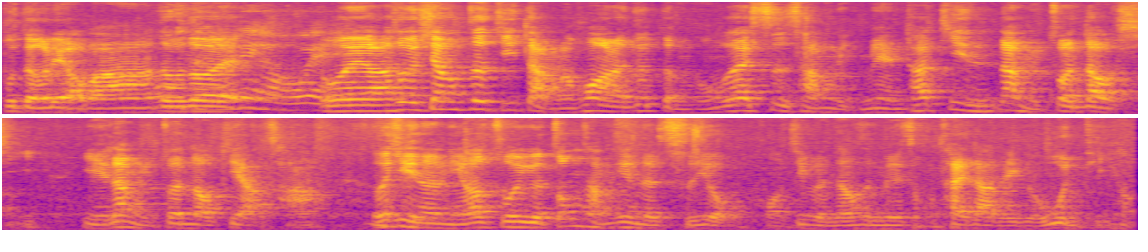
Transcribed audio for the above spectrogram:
不得了吧，对不对？对啊，所以像这几档的话呢，就等同在市场里面，它既让你赚到息，也让你赚到价差，而且呢，你要做一个中长线的持有哦，基本上是没有什么太大的一个问题哈。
